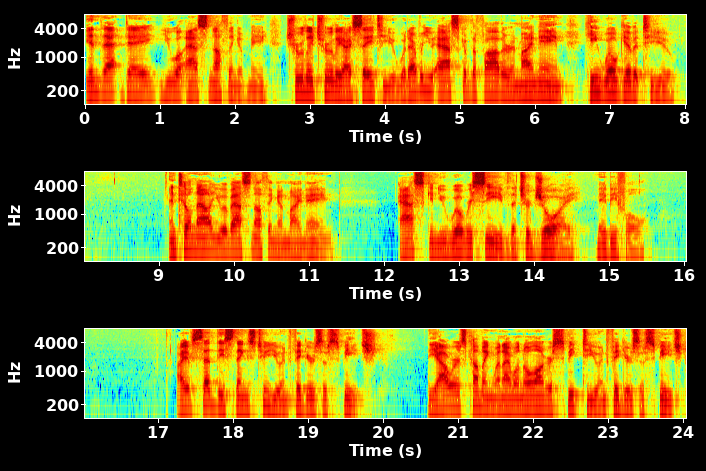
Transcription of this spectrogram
In that day you will ask nothing of me. Truly, truly, I say to you, whatever you ask of the Father in my name, he will give it to you. Until now you have asked nothing in my name. Ask and you will receive, that your joy may be full. I have said these things to you in figures of speech. The hour is coming when I will no longer speak to you in figures of speech,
